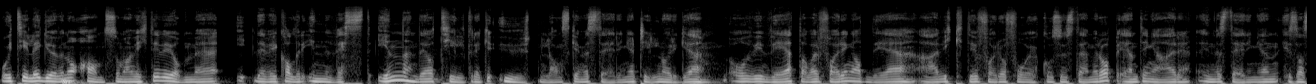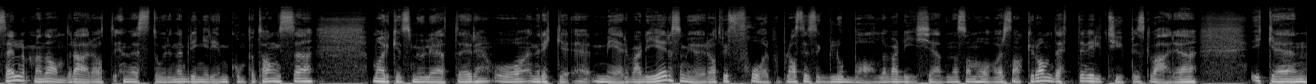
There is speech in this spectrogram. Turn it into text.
Og I tillegg gjør vi noe annet som er viktig. Vi jobber med det vi kaller Invest In, det å tiltrekke utenlandske investeringer til Norge. Og vi vet av erfaring at det er viktig for å få økosystemer opp. Én ting er investeringen i seg selv, men det andre er at investorene bringer inn kompetanse, markedsmuligheter og en rekke eh, merverdier som gjør at vi får på plass disse globale verdikjedene som Håvard snakker om. Dette vil typisk være ikke en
